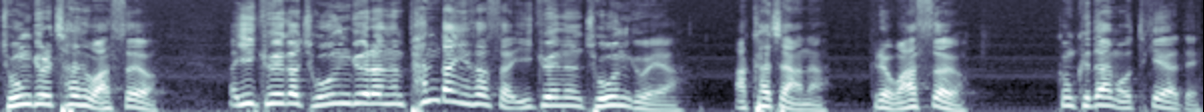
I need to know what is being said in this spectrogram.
좋은 교회를 찾아왔어요. 아, 이 교회가 좋은 교회라는 판단이 있었어요. 이 교회는 좋은 교회야. 악하지 않아. 그래, 왔어요. 그럼 그 다음에 어떻게 해야 돼?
